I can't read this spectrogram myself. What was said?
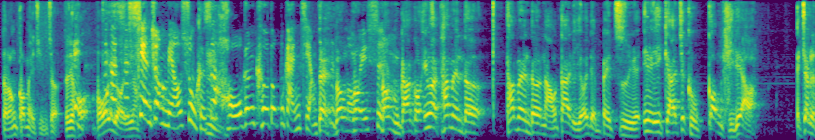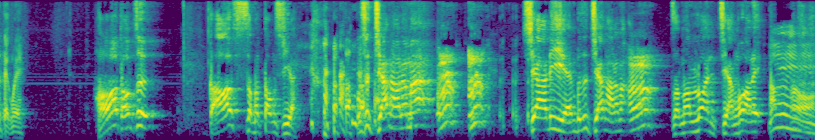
都拢讲袂清楚，就是侯侯友谊。是现状描述，可是侯跟柯都不敢讲，这是怎么回事？都唔敢讲，因为他们的他们的脑袋里有一点被制约，因为一家这股讲起了啊，叫你等位，侯同志搞什么东西啊？不是讲好了吗？嗯嗯，夏立言不是讲好了吗？嗯。怎么乱讲话嘞？哦，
